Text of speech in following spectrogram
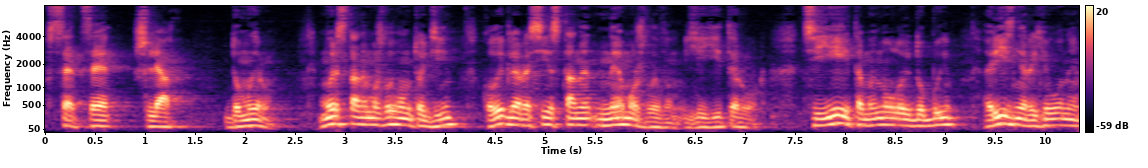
Все це шлях до миру. Мир стане можливим тоді, коли для Росії стане неможливим її терор. Цієї та минулої доби різні регіони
